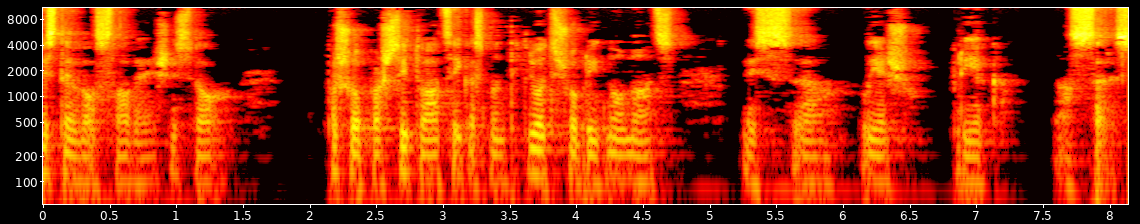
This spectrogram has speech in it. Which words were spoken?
es tevi vēl slavēšu, es vēl par šo pašu situāciju, kas man tik ļoti šobrīd nomāca, es uh, liešu prieka asaras.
